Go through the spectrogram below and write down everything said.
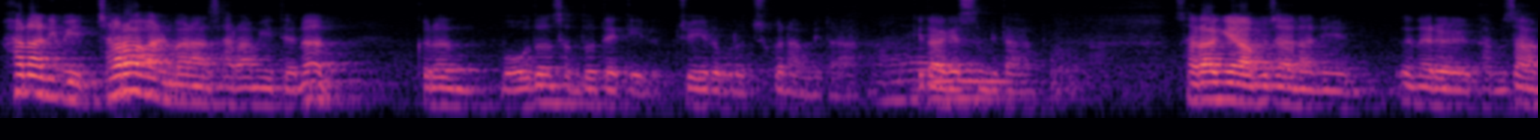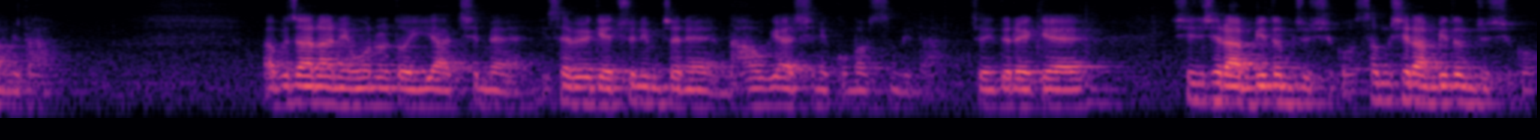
하나님이 자랑할 만한 사람이 되는 그런 모든 성도 되길 주의 이름으로 축원합니다. 기도하겠습니다. 사랑의 아버지 하나님 은혜를 감사합니다. 아버지 하나님 오늘도 이 아침에 이 새벽에 주님 전에 나오게 하시니 고맙습니다. 저희들에게 신실한 믿음 주시고 성실한 믿음 주시고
